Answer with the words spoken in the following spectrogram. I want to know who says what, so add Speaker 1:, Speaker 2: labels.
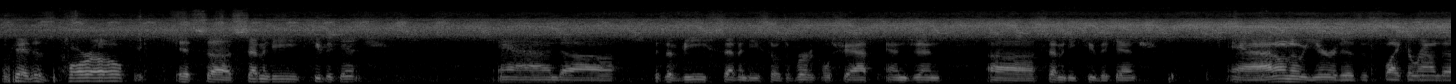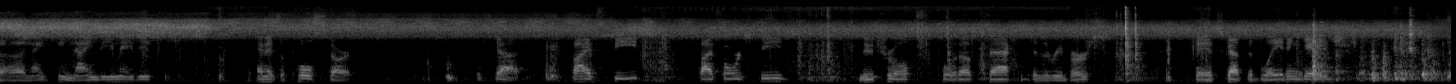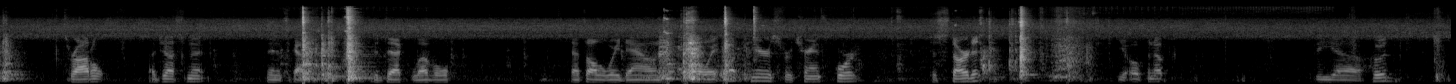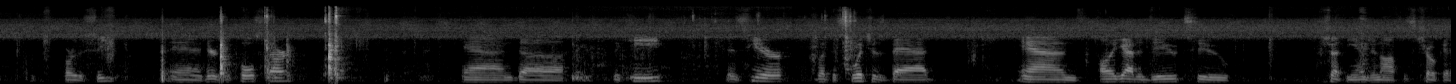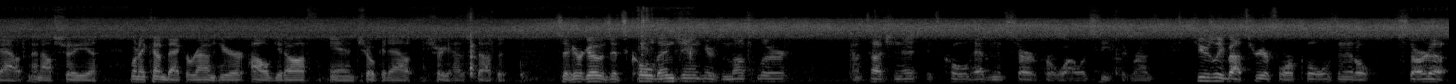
Speaker 1: Okay, this is Toro. It's uh, 70 cubic inch, and uh, it's a V70, so it's a vertical shaft engine, uh, 70 cubic inch. And I don't know what year it is. It's like around uh, 1990 maybe, and it's a pull start. It's got five speeds, five forward speeds, neutral, pull it up, back is a reverse. Okay, it's got the blade engage, throttle adjustment. Then it's got the deck level. That's all the way down. All the way up here is for transport. To start it, you open up the uh, hood or the seat, and here's the pull start. And uh, the key is here, but the switch is bad. And all you got to do to shut the engine off is choke it out. And I'll show you when I come back around here, I'll get off and choke it out, show you how to stop it. So here goes, it's cold engine, here's the muffler, I'm touching it, it's cold, hasn't been started for a while, let's see if it runs. It's usually about three or four pulls and it'll start up.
